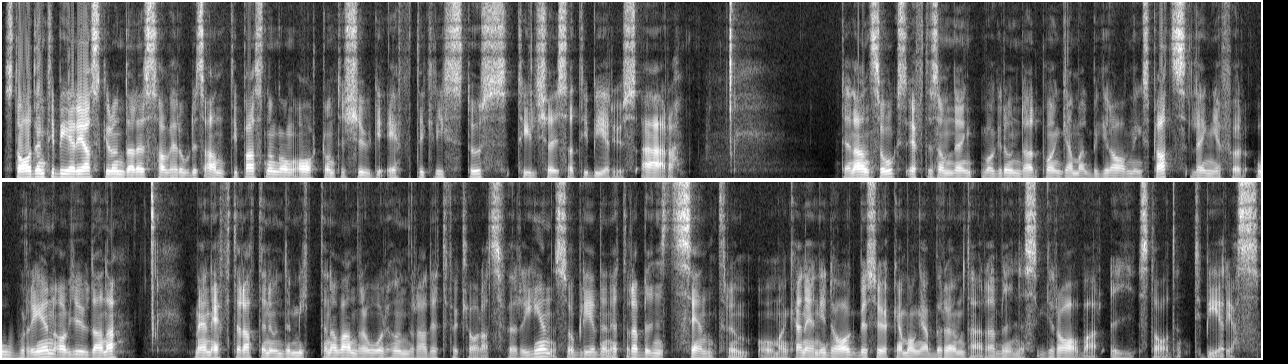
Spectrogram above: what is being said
Staden Tiberias grundades av Herodes Antipas någon gång 18 20 efter Kristus till kejsar Tiberius ära. Den ansågs eftersom den var grundad på en gammal begravningsplats länge för oren av judarna men efter att den under mitten av andra århundradet förklarats för ren så blev den ett rabbinskt centrum och man kan än idag besöka många berömda rabbiners gravar i staden Tiberias.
